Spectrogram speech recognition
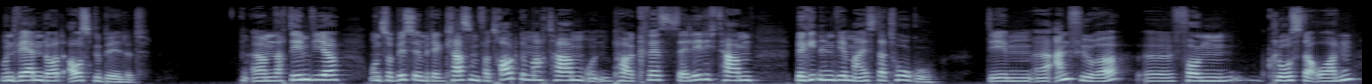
und werden dort ausgebildet. Ähm, nachdem wir uns so ein bisschen mit den Klassen vertraut gemacht haben und ein paar Quests erledigt haben, beginnen wir Meister Togo, dem äh, Anführer äh, vom Klosterorden.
